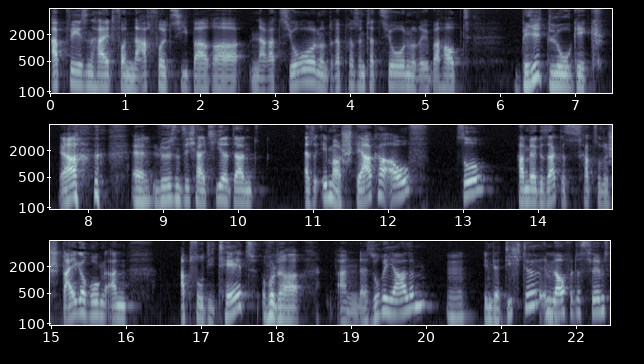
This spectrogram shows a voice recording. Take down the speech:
Abwesenheit von nachvollziehbarer Narration und Repräsentation oder überhaupt Bildlogik, ja, äh, mhm. lösen sich halt hier dann also immer stärker auf. So, haben wir gesagt, es hat so eine Steigerung an Absurdität oder an äh, Surrealem mhm. In der Dichte im mhm. Laufe des Films.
